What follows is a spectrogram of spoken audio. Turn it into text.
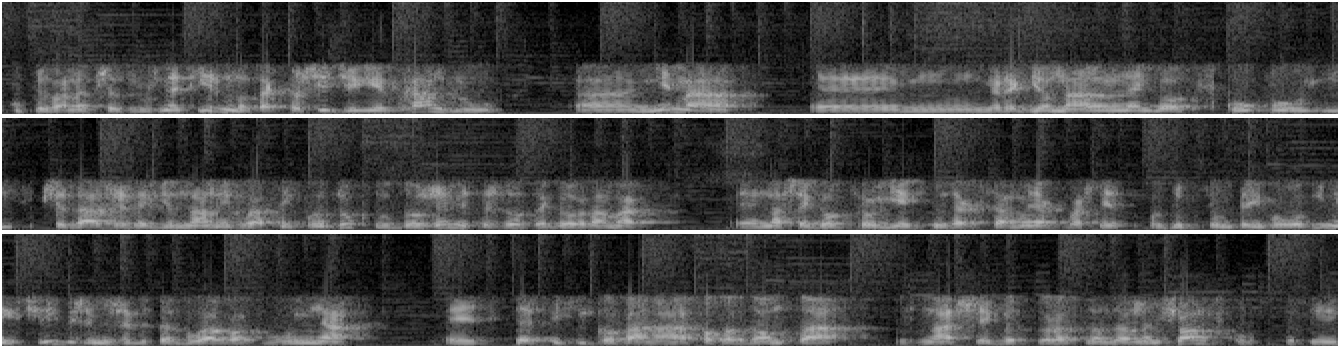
skupywane przez różne firmy. No tak to się dzieje w handlu. Nie ma regionalnego skupu i sprzedaży regionalnych własnych produktów. Dążymy też do tego w ramach naszego projektu, tak samo jak właśnie z produkcją tej wołowiny. Chcielibyśmy, żeby to była wołowina e, certyfikowana, pochodząca z naszych gospodarstw na Dolnym Śląsku. Stosunie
